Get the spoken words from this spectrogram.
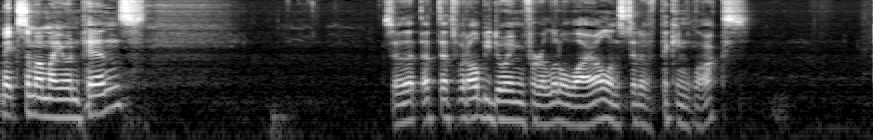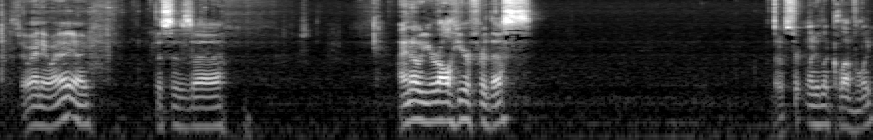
make some of my own pins. So that, that that's what I'll be doing for a little while instead of picking locks. So anyway, I, this is, uh, I know you're all here for this. Those certainly look lovely.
